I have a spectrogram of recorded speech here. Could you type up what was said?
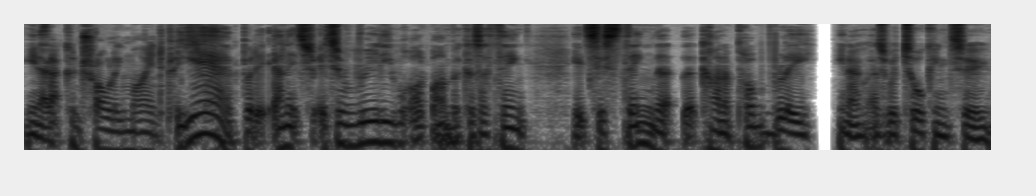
you know, It's that controlling mind piece. yeah, but it, and it's it's a really odd one because I think it's this thing that that kind of probably you know as we're talking to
